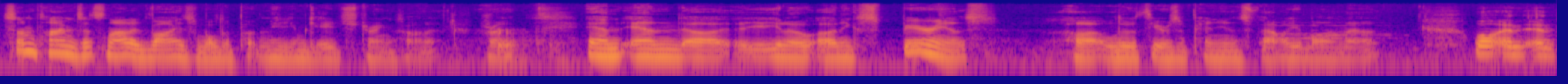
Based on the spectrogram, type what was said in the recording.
Sometimes it's not advisable to put medium gauge strings on it. Right? Sure. And, and uh, you know, an experienced uh, luthier's opinion is valuable in that. Well, and, and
